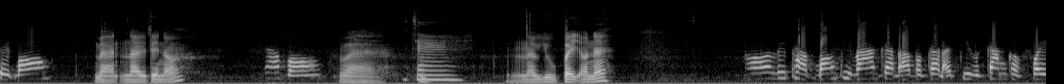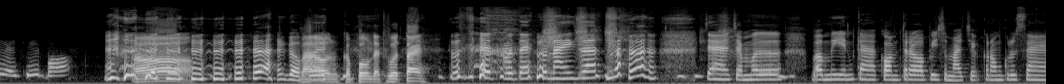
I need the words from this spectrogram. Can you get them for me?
ទេបងបាទនៅទេណោះចាបងបាទចា៎នៅយូរពេកអូនណាអូឮថាបងធីវ៉ាកើតដល់បង្កើតអាជីវកម្មកាហ្វេឲ្យគេបង អូក៏បាទពេលអូនកំពុងតែធ្វើតេស្តធ្វើតែធ្វើតែខ្លួនឯងសិនចាចាំមើលបើមានការគ្រប់គ្រងពីសមាជិកក្រុមគ្រួសារ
